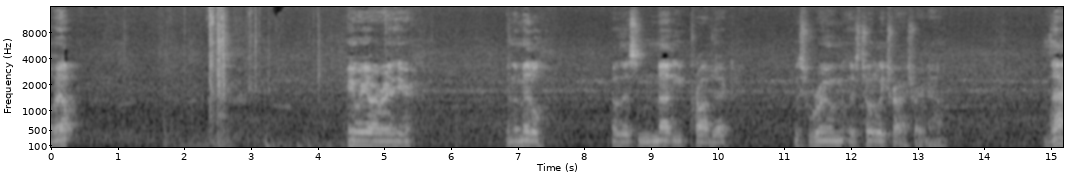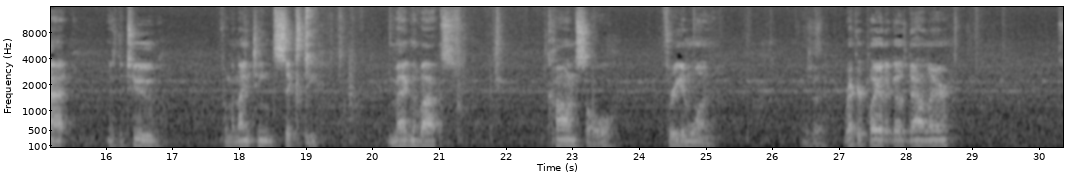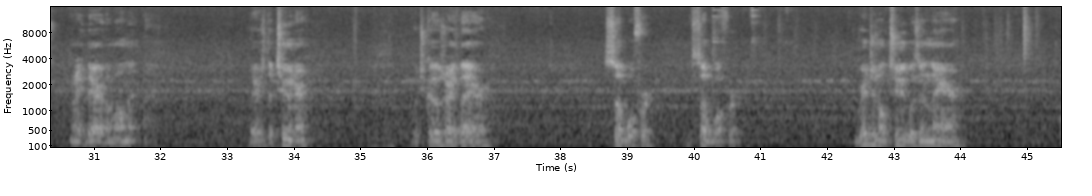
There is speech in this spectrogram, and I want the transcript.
Well, here we are right here in the middle of this nutty project. This room is totally trash right now. That is the tube from the 1960 Magnavox console 3 in 1. There's a record player that goes down there right there at the moment. There's the tuner, which goes right there. Subwoofer, subwoofer. Original tube was in there.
